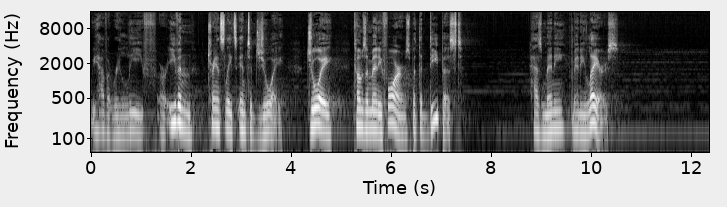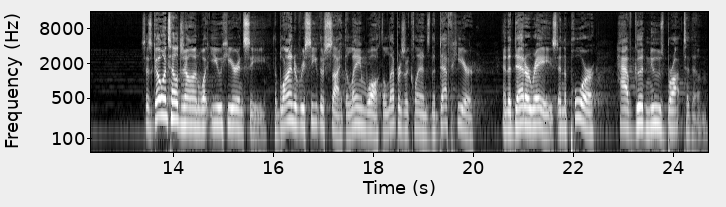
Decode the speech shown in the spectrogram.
We have a relief, or even translates into joy. Joy comes in many forms, but the deepest has many, many layers. It says, Go and tell John what you hear and see. The blind have received their sight, the lame walk, the lepers are cleansed, the deaf hear, and the dead are raised, and the poor have good news brought to them.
